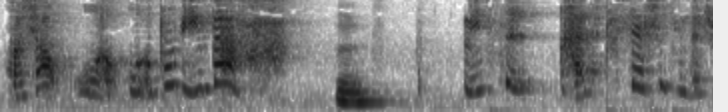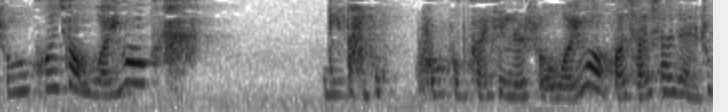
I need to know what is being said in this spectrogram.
好像我我不明白。嗯。每次孩子出现事情的时候，好像我又你大不苦苦婆心的说，我要好像想忍住，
